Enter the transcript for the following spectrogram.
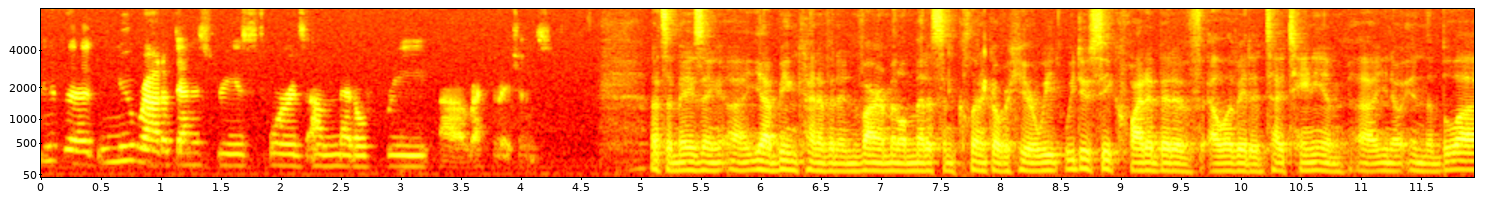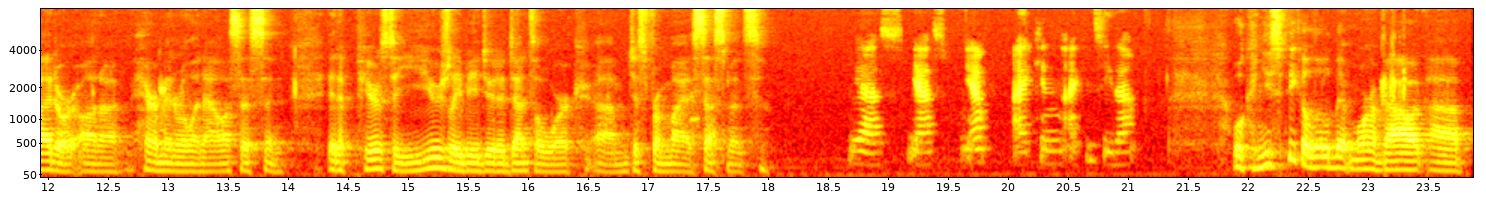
kind of the new route of dentistry is towards um, metal-free uh, restorations. That's amazing. Uh, yeah, being kind of an environmental medicine clinic over here, we, we do see quite a bit of elevated titanium, uh, you know, in the blood or on a hair mineral analysis, and it appears to usually be due to dental work, um, just from my assessments. Yes, yes, yep. I can I can see that. Well, can you speak a little bit more about uh,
